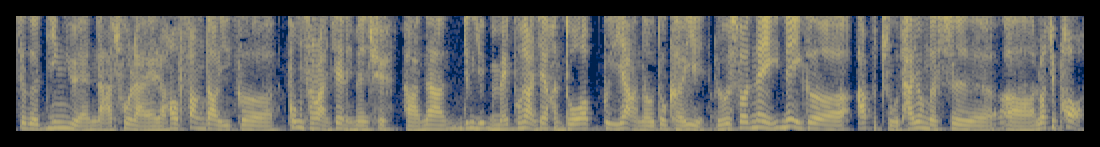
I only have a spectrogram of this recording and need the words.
这个音源拿出来，然后放到一个工程软件里面去啊。那有每工程软件很多不一样的都可以，比如说那那个 UP 主他用的是呃 Logic Pro。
